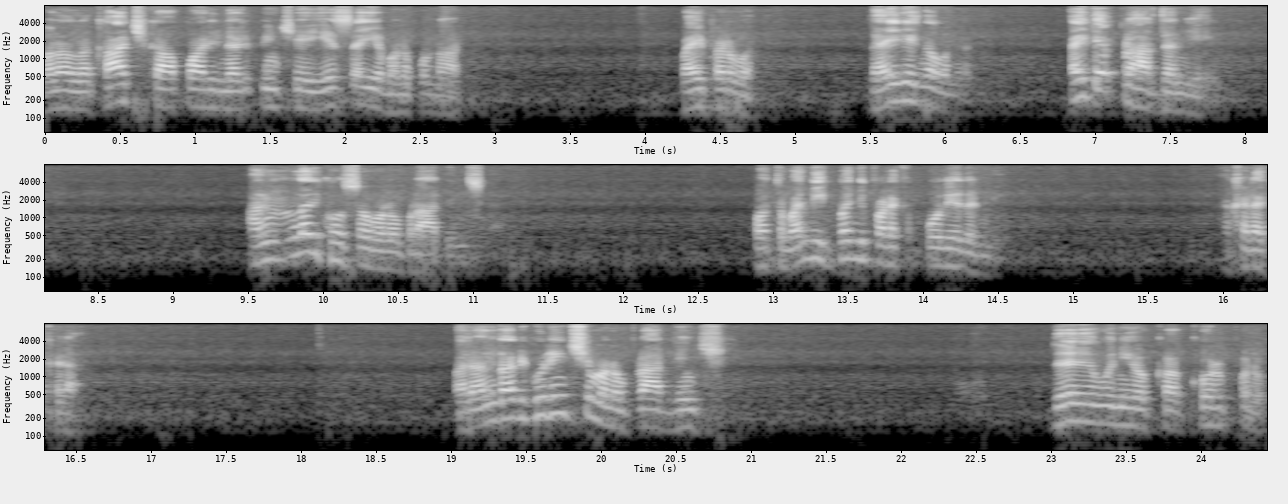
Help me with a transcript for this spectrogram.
మనల్ని కాచి కాపాడి నడిపించే ఏసయ్య మనకున్నాడు. భయపడవద్దు. ధైర్యంగా ఉన్నాడు అయితే ప్రార్థన చేయండి. అందరి కోసం మనం ప్రార్థించాలి. కొంతమంది ఇబ్బంది పడకపోలేదండి. అక్కడక్కడ. వారందరి గురించి మనం ప్రార్థించి దేవుని యొక్క కృపను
